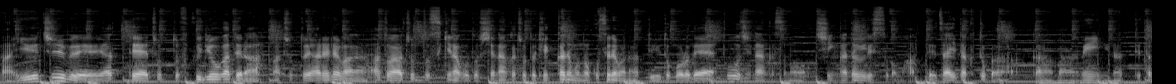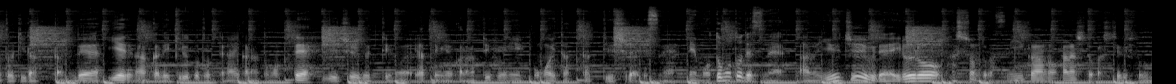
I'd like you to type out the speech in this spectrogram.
まあ YouTube でやってちょっと副業がてら、まあちょっとやれればな。あとはちょっと好きなことしてなんかちょっと結果でも残せればなっていうところで、当時なんかその新型ウイルスとかもあって在宅とかがまあメインになってた時だったんで、家でなんかできることってないかなと思って YouTube っていうのをやってみようかなっていうふうに思い立ったっていう次第ですね。で、もともとですね、あの YouTube でいろいろファッションととかスニーカーの話とかしてる人の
